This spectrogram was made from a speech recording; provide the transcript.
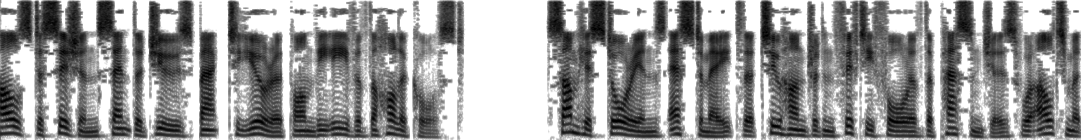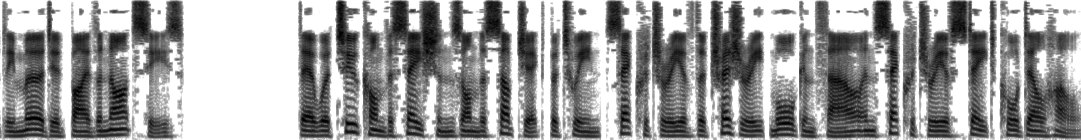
Hull's decision sent the Jews back to Europe on the eve of the Holocaust. Some historians estimate that 254 of the passengers were ultimately murdered by the Nazis. There were two conversations on the subject between Secretary of the Treasury Morgenthau and Secretary of State Cordell Hull.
